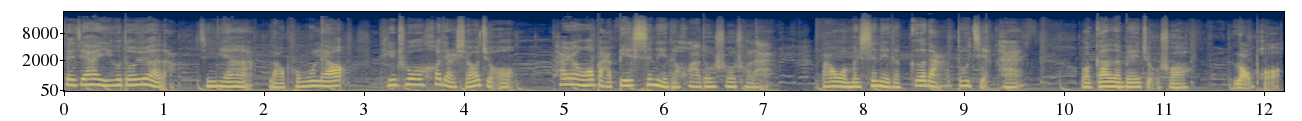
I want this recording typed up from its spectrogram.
在家一个多月了，今天啊，老婆无聊，提出喝点小酒。她让我把憋心里的话都说出来，把我们心里的疙瘩都解开。我干了杯酒，说：“老婆，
